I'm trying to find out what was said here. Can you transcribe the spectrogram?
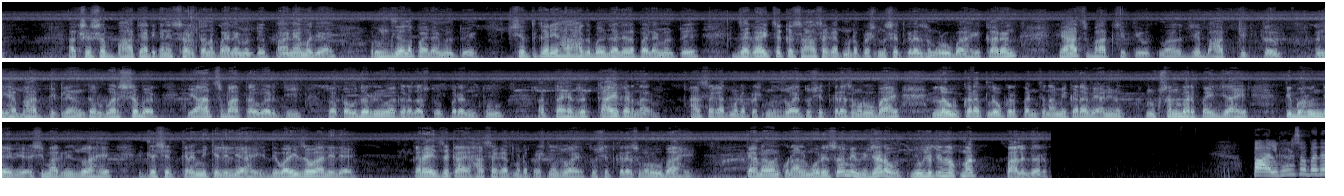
अक्षरशः भात या ठिकाणी सडताना पाहायला मिळतोय. पाण्यामध्ये आहे रुजल्याला पाहायला मिळतोय. शेतकरी हा हतबल झालेला पाहायला मिळतोय. जगायचं कसं हा सगळ्यात मोठा प्रश्न शेतकऱ्यांसमोर उभा आहे. कारण ह्याच भात शेतीतनं जे भात पिकतं आणि ह्या भात पिकल्यानंतर वर्षभर याच भातावरती तो आपला उदरनिर्वाह करत असतो. परंतु आत्ता ह्याचं काय करणार? हा सगळ्यात मोठा प्रश्न जो आहे तो शेतकऱ्यासमोर उभा आहे. लवकरात लवकर पंचनामे करावे आणि नुक नुकसान भरपाई जी आहे ती भरून द्यावी अशी मागणी जो आहे इथल्या शेतकऱ्यांनी केलेली आहे. दिवाळीजवळ आलेली आहे. करायचं काय? हा सगळ्यात मोठा प्रश्न जो आहे तो शेतकऱ्यासमोर उभा आहे. कॅमेरामॅन कुणाल मोरेसह मी Vijay Raut. News eighteen Lokmat Palghar. Palghar सोबतच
